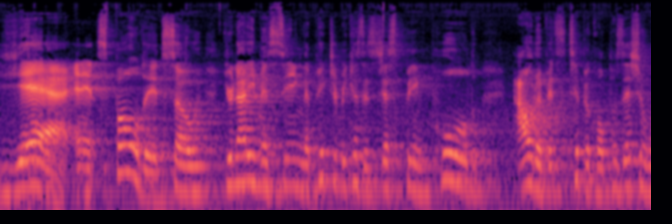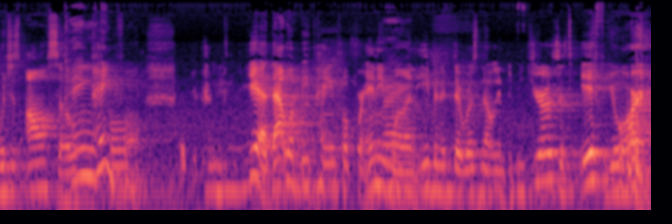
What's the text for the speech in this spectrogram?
Yeah, and it's folded, so you're not even seeing the picture because it's just being pulled out of its typical position, which is also painful. painful. Yeah, that would be painful for anyone, right. even if there was no endometriosis. If your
